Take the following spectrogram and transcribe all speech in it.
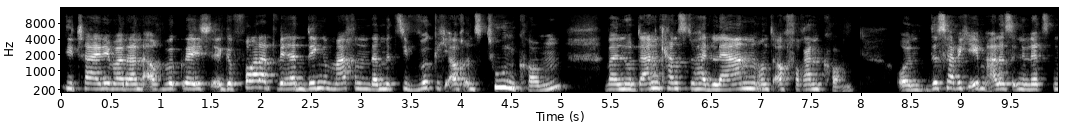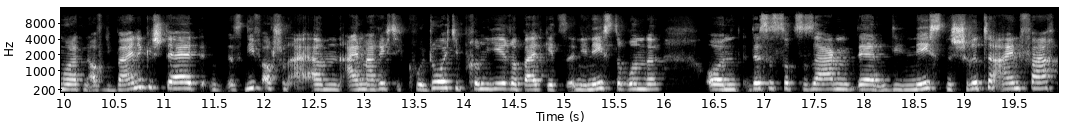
die Teilnehmer dann auch wirklich gefordert werden, Dinge machen, damit sie wirklich auch ins Tun kommen, weil nur dann kannst du halt lernen und auch vorankommen. Und das habe ich eben alles in den letzten Monaten auf die Beine gestellt. Es lief auch schon ähm, einmal richtig cool durch, die Premiere. Bald geht es in die nächste Runde. Und das ist sozusagen der, die nächsten Schritte einfach,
